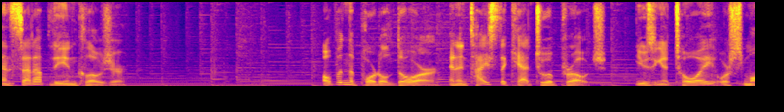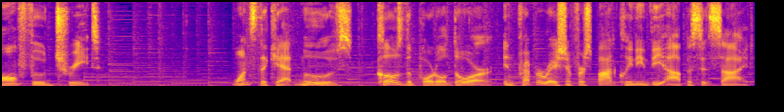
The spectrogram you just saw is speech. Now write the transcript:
and set up the enclosure. Open the portal door and entice the cat to approach using a toy or small food treat. Once the cat moves, close the portal door in preparation for spot cleaning the opposite side.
